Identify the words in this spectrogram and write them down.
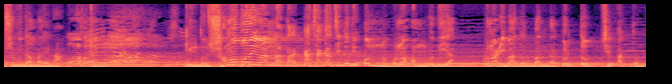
অসুবিধা হয় না। কিন্তু সমপরিমাণ না, তার কাছাকাছি যদি অন্য কোনো অঙ্গ দিয়া কোনো ইবাদত বান্দা করত, সে পারত না।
